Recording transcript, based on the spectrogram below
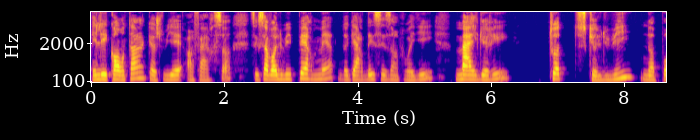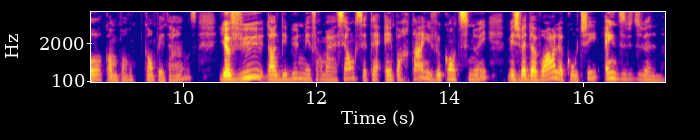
il est content que je lui ai offert ça, c'est que ça va lui permettre de garder ses employés malgré tout ce que lui n'a pas comme compétence. Il a vu dans le début de mes formations que c'était important, il veut continuer, mais je vais devoir le coacher individuellement.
